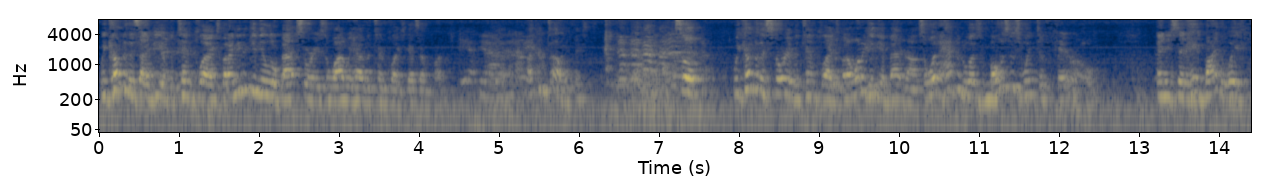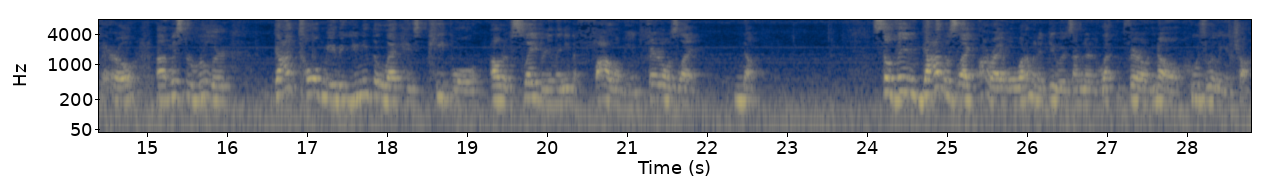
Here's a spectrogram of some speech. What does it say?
we come to this idea of the 10 plagues, but I need to give you a little backstory as to why we have the 10 plagues. You guys having fun? Yeah. I can tell your faces. So, we come to the story of the 10 plagues, but I want to give you a background. So, what happened was Moses went to Pharaoh and he said, Hey, by the way, Pharaoh, uh, Mr. Ruler, God told me that you need to let his people out of slavery and they need to follow me. And Pharaoh was like, No. So then God was like, All right, well, what I'm going to do is I'm going to let Pharaoh know who's really in charge.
